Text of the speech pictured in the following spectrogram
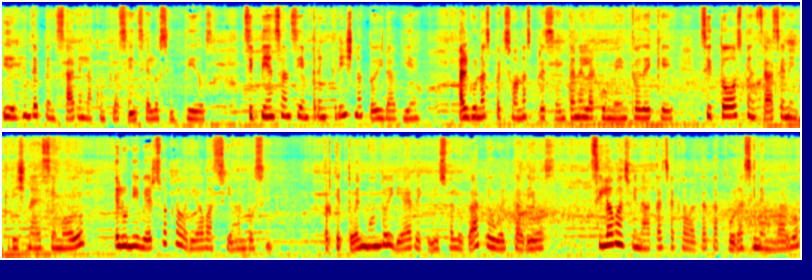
y dejen de pensar en la complacencia de los sentidos. Si piensan siempre en Krishna, todo irá bien. Algunas personas presentan el argumento de que si todos pensasen en Krishna de ese modo, el universo acabaría vaciándose, porque todo el mundo iría de regreso al hogar de vuelta a Dios. Si la Vashvinata Chakravata Thakura, sin embargo,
